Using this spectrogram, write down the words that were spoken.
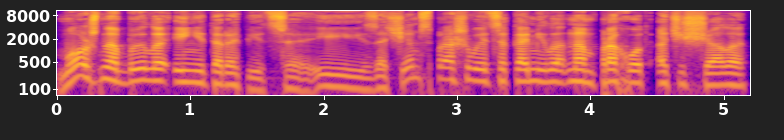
можно было и не торопиться. И зачем, спрашивается Камила, нам проход очищала?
